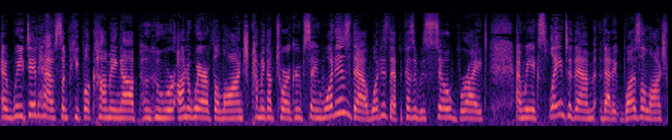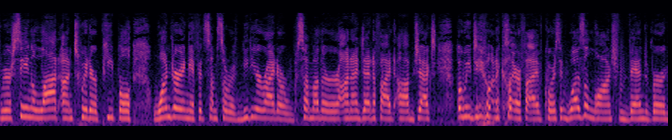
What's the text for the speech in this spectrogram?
And we did have some people coming up who were unaware of the launch coming up to our group saying, What is that? What is that? Because it was so bright. And we explained to them that it was a launch. We were seeing a lot on Twitter, people wondering if it's some sort of meteorite or some other unidentified object. But we do want to clarify, of course, it was a launch from Vandenberg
